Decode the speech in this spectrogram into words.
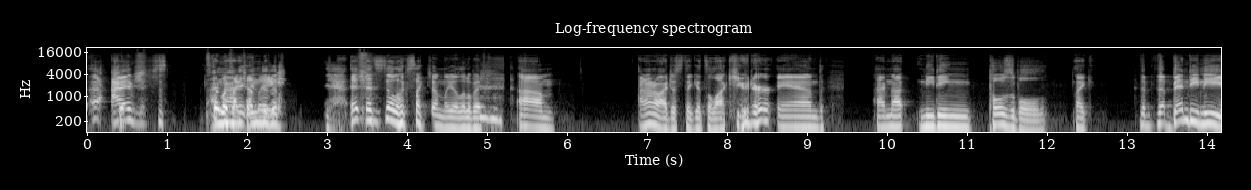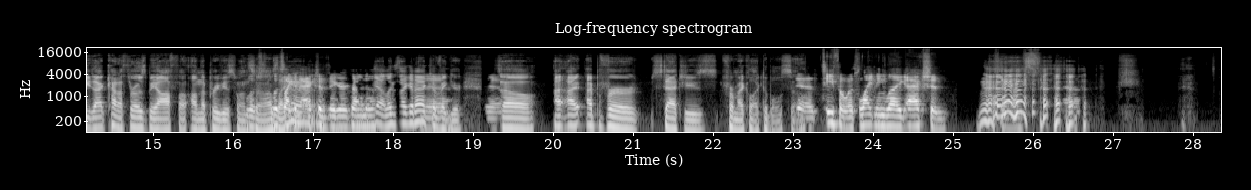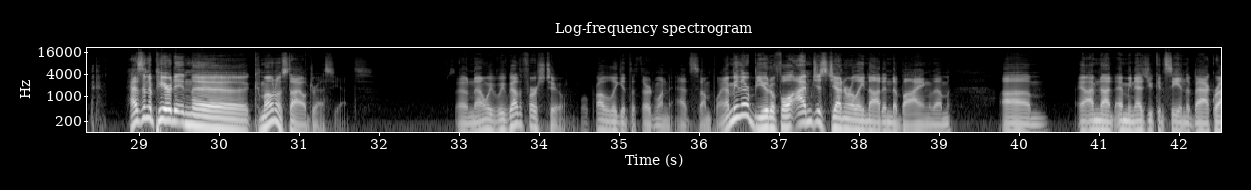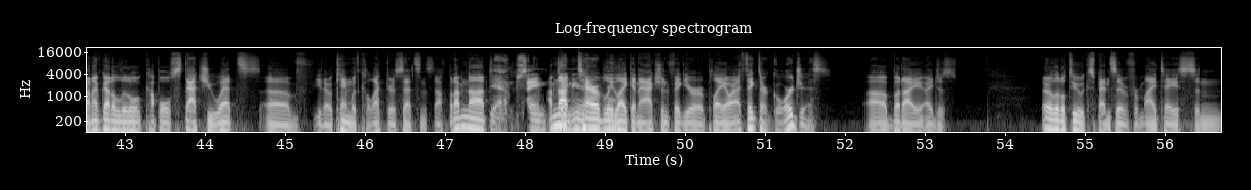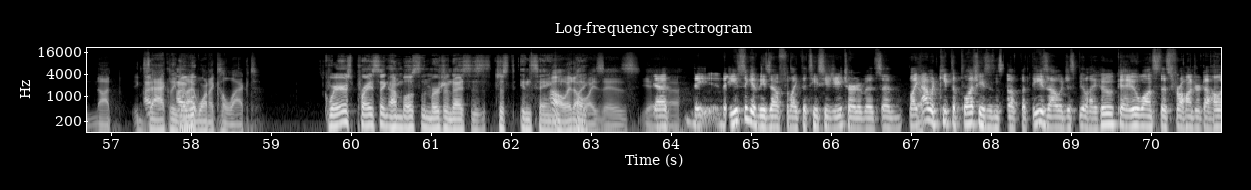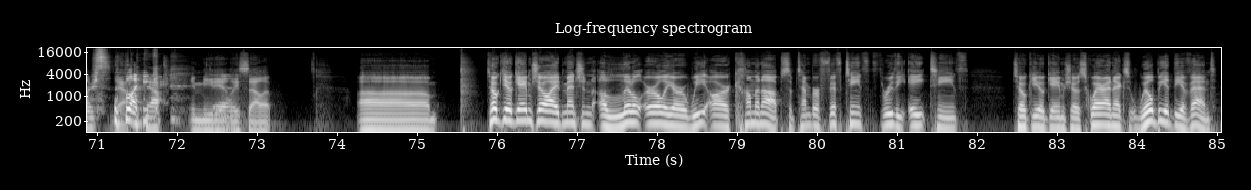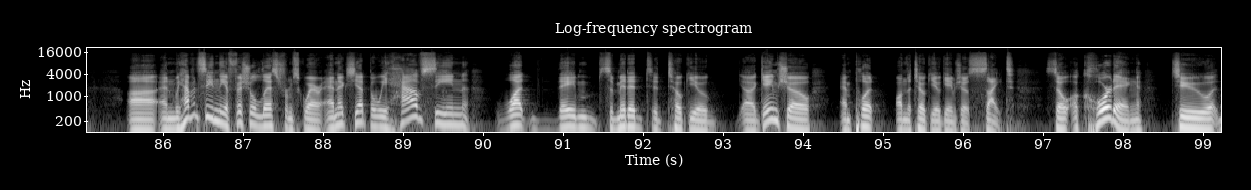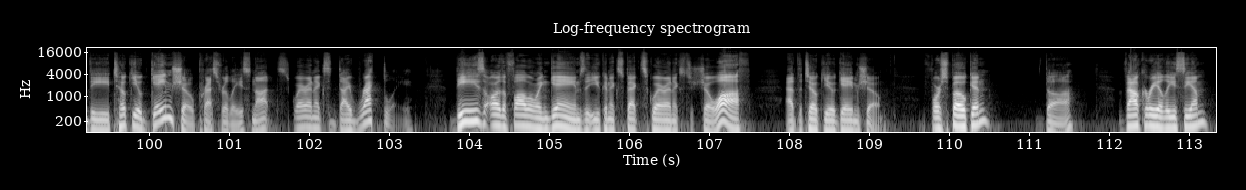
I- I'm just. Still I'm looks not like into Chun-Li. the- it, it still looks like Chun Li a little bit. Um, I don't know. I just think it's a lot cuter, and I'm not needing posable like the the bendy knee. That kind of throws me off on the previous one. Looks, so I was looks like, an "Eh." action figure, kind of. Yeah, it looks like an action Yeah. figure. Yeah. So I, I I prefer statues for my collectibles. So Yeah, Tifa with lightning leg action. Hasn't appeared in the kimono style dress yet. So now we've we've got the first two. Probably get the third one at some point. I mean, they're beautiful. I'm just generally not into buying them. Um, I'm not. I mean, as you can see in the background, I've got a little couple statuettes of you know came with collector sets and stuff. But I'm not. yeah, same. I'm not same terribly like an action figure or play art. I think they're gorgeous, uh, but I, I just they're a little too expensive for my tastes and not exactly I what I, want to collect. Square's pricing on most of the merchandise is just insane. Oh, it Like, always is. Yeah. Yeah, they they used to get these out for like the TCG tournaments, and like Yep. I would keep the plushies and stuff, but these I would just be like, okay, who wants this for a hundred dollars? Yeah. like, Yeah. Immediately sell it. Um, Tokyo Game Show. I had mentioned a little earlier. We are coming up September 15th through the 18th. Tokyo Game Show. Square Enix will be at the event. Uh, and we haven't seen the official list from Square Enix yet, but we have seen what they submitted to Tokyo uh, Game Show and put on the Tokyo Game Show site. So, according to the Tokyo Game Show press release, not Square Enix directly, these are the following games that you can expect Square Enix to show off at the Tokyo Game Show Forspoken, duh. Valkyrie Elysium,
